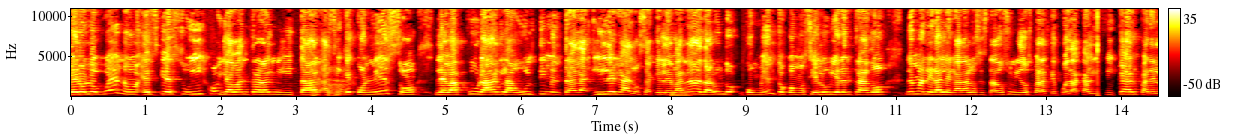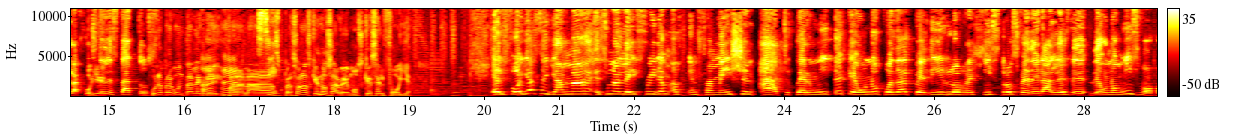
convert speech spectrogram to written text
Pero lo bueno es que su hijo ya va a entrar al militar, así que con eso le va a curar la última entrada ilegal, o sea, que le van a dar un documento como si él hubiera entrado de manera legal a los Estados Unidos para que pueda calificar para el ajuste Oye, de estatus. Una pregunta, Leti, Ajá. para las Sí. personas que no sabemos, ¿qué es el FOIA? El FOIA se llama, es una ley Freedom of Information Act, permite que uno pueda pedir los registros federales de, de uno mismo.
